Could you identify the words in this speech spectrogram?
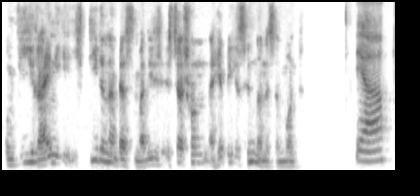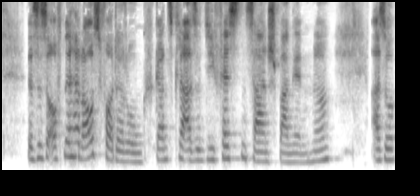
Und wie reinige ich die denn am besten? Weil die ist ja schon ein erhebliches Hindernis im Mund. Ja, das ist oft eine Herausforderung, ganz klar. Also die festen Zahnspangen. Ne? Also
